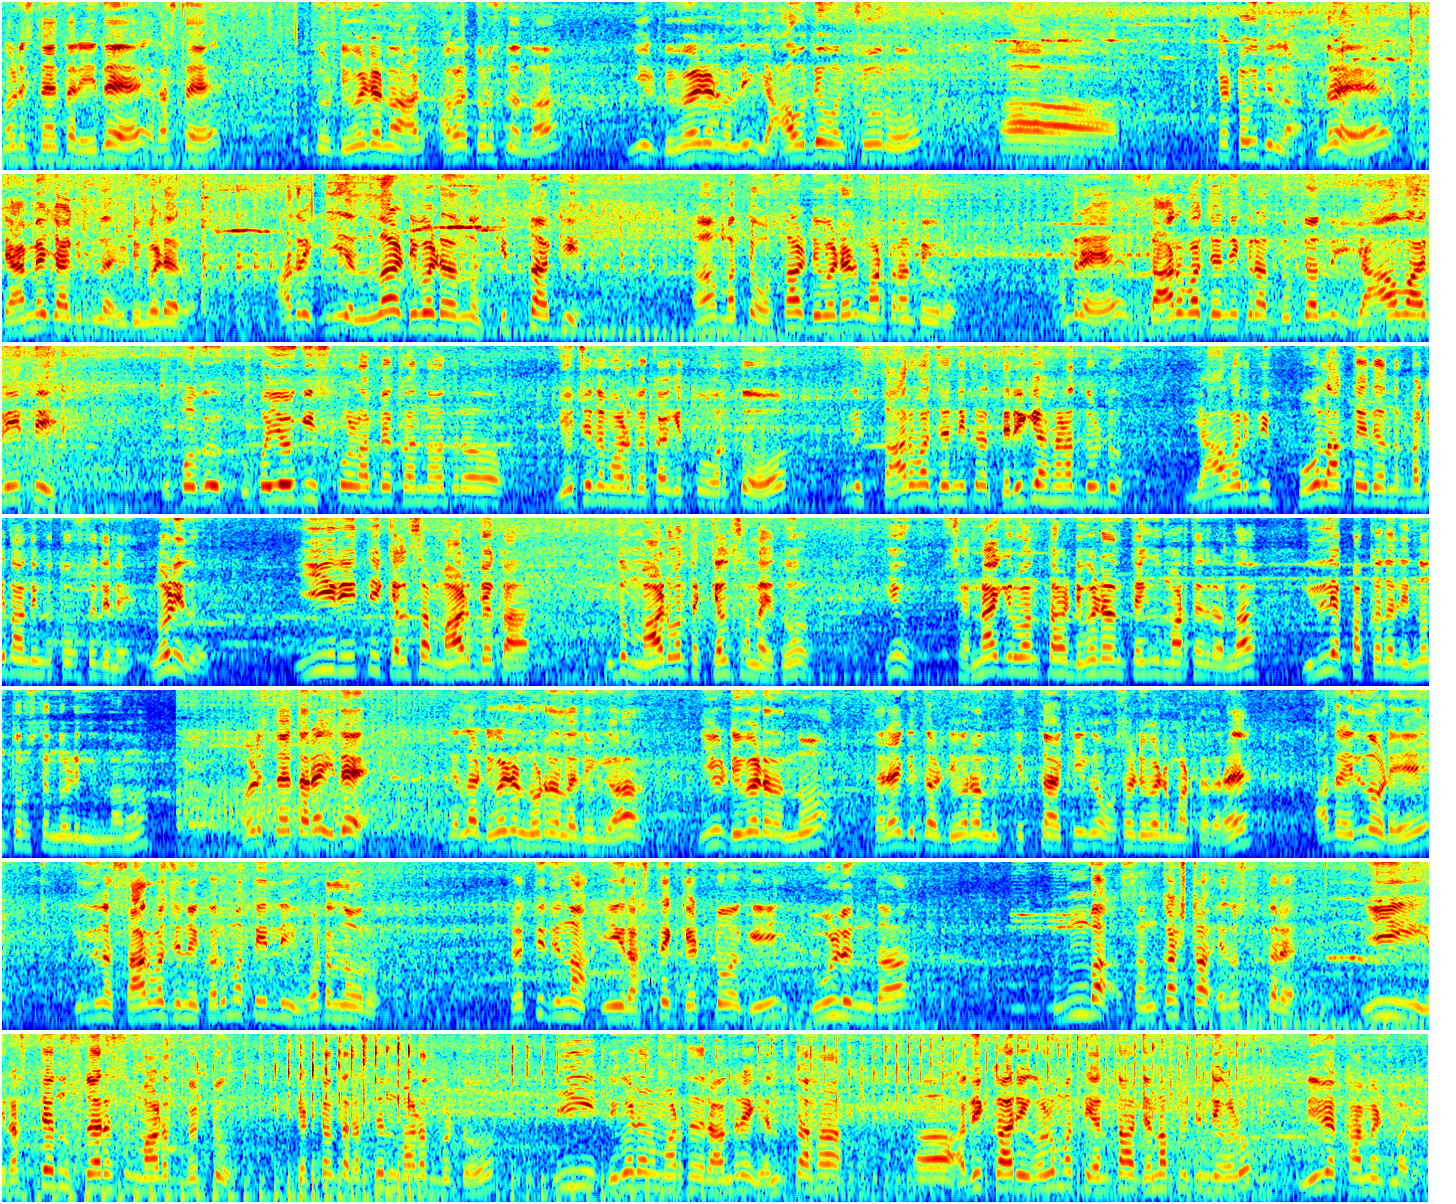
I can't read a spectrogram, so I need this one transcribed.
ನೋಡಿ ಸ್ನೇಹಿತರೆ, ಇದೇ ರಸ್ತೆ, ಇದು ಡಿವೈಡರ್ ಆಗಲೇ ತೋರಿಸ್ನಲ್ಲ ಈ ಡಿವೈಡೆಡ್ನಲ್ಲಿ ಯಾವುದೇ ಒಂಚೂರು ಚೂರು ಕೆಟ್ಟೋಗಿದ್ದಿಲ್ಲ ಅಂದರೆ ಡ್ಯಾಮೇಜ್ ಆಗಿದ್ದಿಲ್ಲ ಈ ಡಿವೈಡರ್ ಆದರೆ ಈ ಎಲ್ಲ ಡಿವೈಡರನ್ನು ಕಿತ್ತಾಕಿ ಮತ್ತು ಹೊಸ ಡಿವೈಡರ್ ಮಾಡ್ತಾರಂತ ಇವರು. ಅಂದರೆ ಸಾರ್ವಜನಿಕರ ದುಡ್ಡನ್ನು ಯಾವ ರೀತಿ ಉಪಯೋಗ ಉಪಯೋಗಿಸ್ಕೊಳ್ಳಬೇಕು ಅನ್ನೋದ್ರ ಯೋಚನೆ ಮಾಡಬೇಕಾಗಿತ್ತು ಹೊರತು, ಇಲ್ಲಿ ಸಾರ್ವಜನಿಕರ ತೆರಿಗೆ ಹಣ ದುಡ್ಡು ಯಾವ ರೀತಿ ಪೋಲ್ ಆಗ್ತಾ ಇದೆ ಅನ್ನೋದ್ರ ಬಗ್ಗೆ ನಾನು ನಿಮ್ಗೆ ತೋರಿಸ್ತಾ ಇದ್ದೀನಿ. ನೋಡಿದು ಈ ರೀತಿ ಕೆಲಸ ಮಾಡಬೇಕಾ? ಇದು ಮಾಡುವಂಥ ಕೆಲಸನ ಇದು? ಇವು ಚೆನ್ನಾಗಿರುವಂತಹ ಡಿವೈಡರ್ನ ತೆಗೆದು ಮಾಡ್ತಾ ಇದ್ರಲ್ಲ, ಇಲ್ಲೇ ಪಕ್ಕದಲ್ಲಿ ಇನ್ನೊಂದು ತೋರಿಸ್ತೇನೆ ನೋಡಿ ನಾನು. ನೋಡಿ ಇದ್ದಾರೆ ಇದೆ. ಇದೆಲ್ಲ ಡಿವೈಡರ್ ನೋಡಿರಲ್ಲ ನೀವೀಗ? ಈ ಡಿವೈಡರನ್ನು ಸರಿಯಾಗಿದ್ದ ಡಿವೈಡರನ್ನು ಕಿತ್ತಾಕಿ ಈಗ ಹೊಸ ಡಿವೈಡ್ ಮಾಡ್ತಾ ಇದ್ದಾರೆ. ಆದರೆ ಇಲ್ಲಿ ನೋಡಿ, ಇಲ್ಲಿನ ಸಾರ್ವಜನಿಕರು ಮತ್ತು ಇಲ್ಲಿ ಹೋಟೆಲ್ನವರು ಪ್ರತಿದಿನ ಈ ರಸ್ತೆ ಕೆಟ್ಟು ಹೋಗಿ ಧೂಳಿಂದ ತುಂಬ ಸಂಕಷ್ಟ ಎದುರಿಸ್ತಿದ್ದಾರೆ. ಈ ರಸ್ತೆಯನ್ನು ಸುಧಾರಿಸಿ ಮಾಡೋದು ಬಿಟ್ಟು ಕೆಟ್ಟಂಥ ರಸ್ತೆಯನ್ನು ಮಾಡೋದು ಬಿಟ್ಟು, ಈ ಡಿವೈಡರ್ ಮಾಡ್ತಾಯಿದ್ರೆ ಅಂದರೆ ಎಂತಹ ಅಧಿಕಾರಿಗಳು ಮತ್ತು ಎಂತಹ ಜನಪ್ರತಿನಿಧಿಗಳು ನೀವೇ ಕಾಮೆಂಟ್ ಮಾಡಿ.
